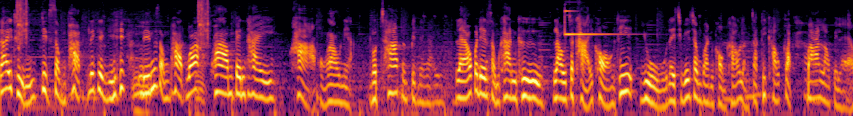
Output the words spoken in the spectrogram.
ได้ถึงจิตสัมผัสเรียกอย่างนี้ ลิ้นสัมผัสว่าความเป็นไทย ขาของเราเนี่ยรสชาติมันเป็นยังไง แล้วประเด็นสำคัญคือเราจะขายของที่อยู่ในชีวิตประจำวันของเขาหลังจากที่เขากลับบ้านเราไปแล้ว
